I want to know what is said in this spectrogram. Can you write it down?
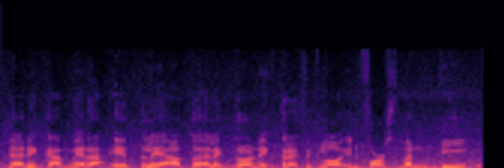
dari kamera ETLE atau Electronic Traffic Law Enforcement di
